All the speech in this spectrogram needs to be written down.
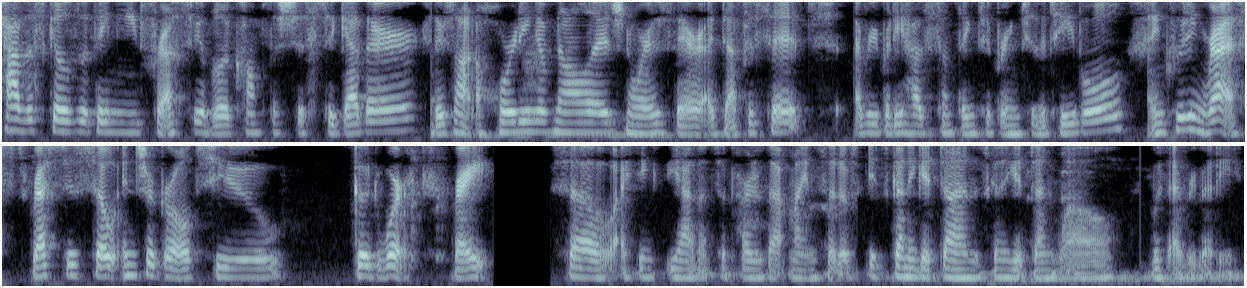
have the skills that they need for us to be able to accomplish this together. There's not a hoarding of knowledge, nor is there a deficit. Everybody has something to bring to the table, including rest. Rest is so integral to good work, right? So I think, yeah, that's a part of that mindset of it's going to get done, it's going to get done well with everybody.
